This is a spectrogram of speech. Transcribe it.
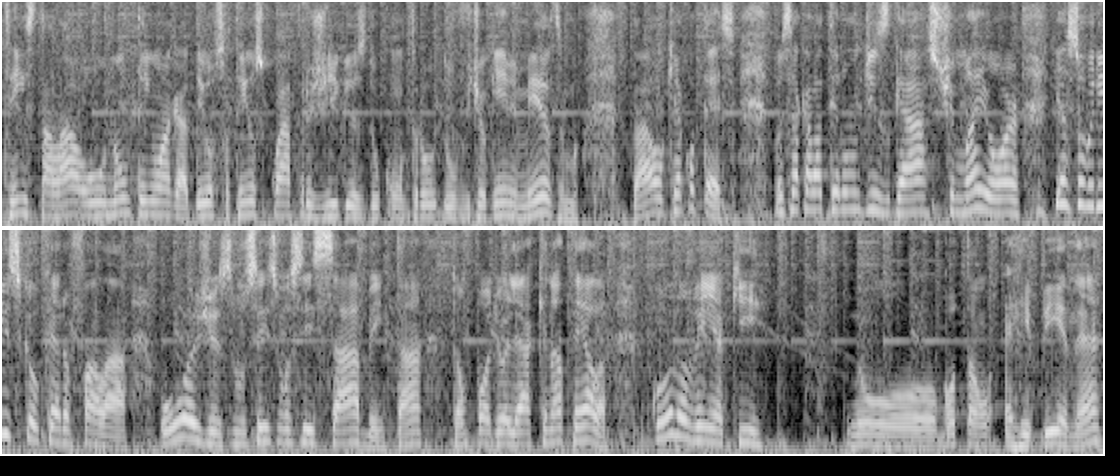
sem instalar ou não tem um HD ou só tem os 4 GB do controle do videogame mesmo, tá? O que acontece? Você acaba tendo um desgaste maior. E é sobre isso que eu quero falar. Hoje, não sei se vocês sabem, tá? Então pode olhar aqui na tela. Quando venho aqui no botão RB, né?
